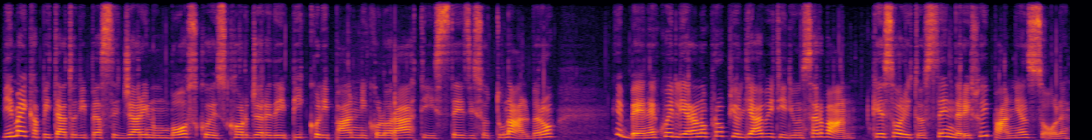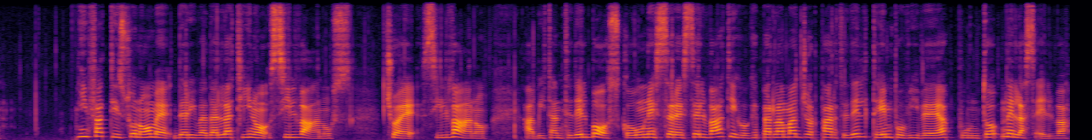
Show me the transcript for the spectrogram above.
Vi è mai capitato di passeggiare in un bosco e scorgere dei piccoli panni colorati stesi sotto un albero? Ebbene, quelli erano proprio gli abiti di un sarvan, che è solito stendere i suoi panni al sole. Infatti il suo nome deriva dal latino silvanus, cioè silvano, abitante del bosco, un essere selvatico che per la maggior parte del tempo vive appunto nella selva.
